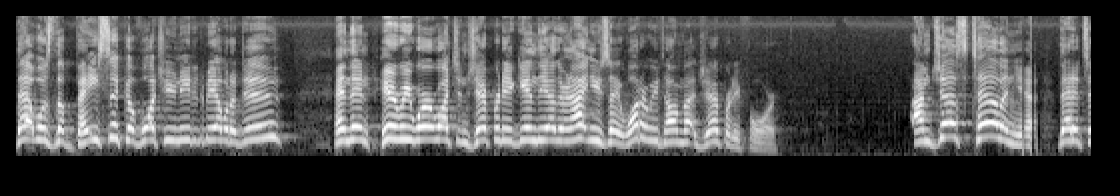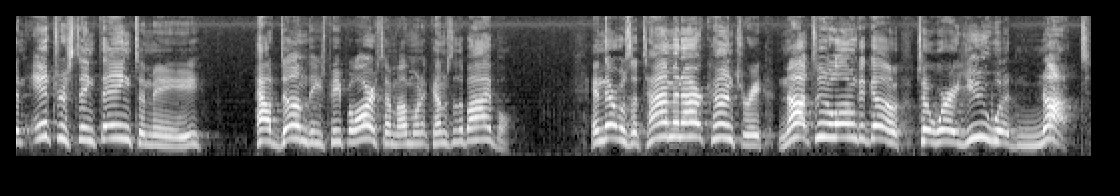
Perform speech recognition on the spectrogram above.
that was the basic of what you needed to be able to do. And then here we were watching Jeopardy again the other night, and you say, What are we talking about Jeopardy for? I'm just telling you that it's an interesting thing to me how dumb these people are, some of them, when it comes to the Bible. And there was a time in our country not too long ago to where you would not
